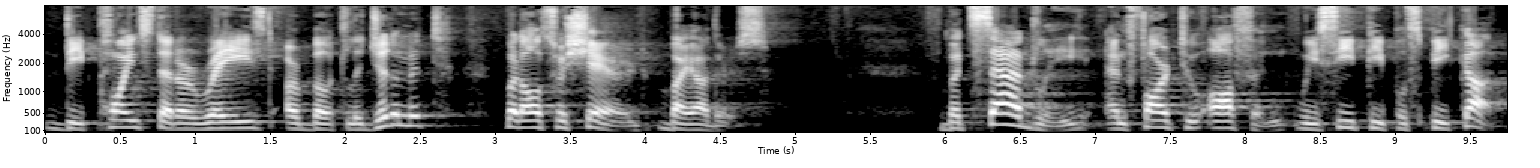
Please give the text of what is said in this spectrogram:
the points that are raised are both legitimate but also shared by others. But sadly, and far too often, we see people speak up,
